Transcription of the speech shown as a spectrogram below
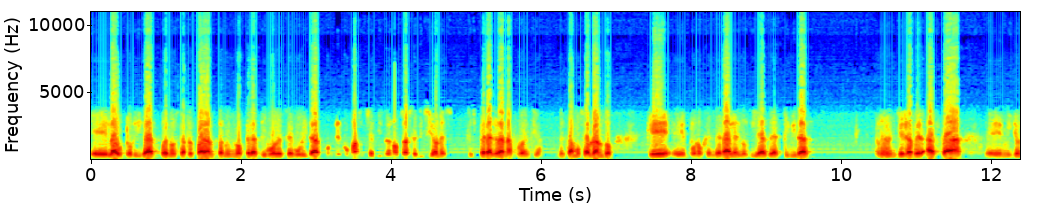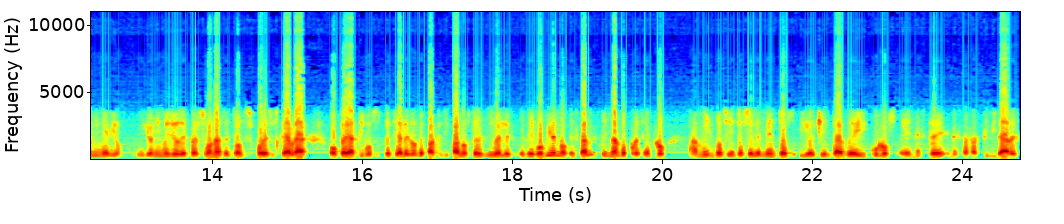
eh, la autoridad bueno está preparando también un operativo de seguridad porque como ha sucedido en otras ediciones se espera gran afluencia. Estamos hablando que eh, por lo general en los días de actividad llega a haber hasta eh, millón y medio millón y medio de personas. Entonces por eso es que habrá operativos especiales donde participan los tres niveles de gobierno. Están destinando por ejemplo a 1.200 elementos y 80 vehículos en este en estas actividades.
